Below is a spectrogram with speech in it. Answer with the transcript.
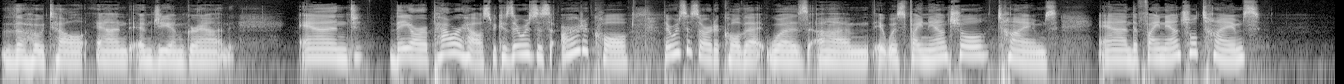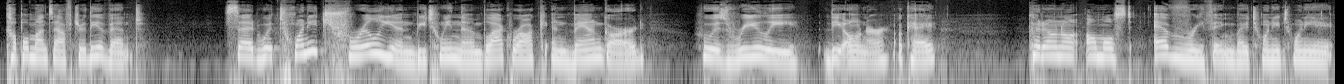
the hotel and MGM Grand, and they are a powerhouse because there was this article. There was this article that was um, it was Financial Times, and the Financial Times, a couple months after the event, said with 20 trillion between them, BlackRock and Vanguard, who is really the owner, okay, could own almost everything by 2028.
